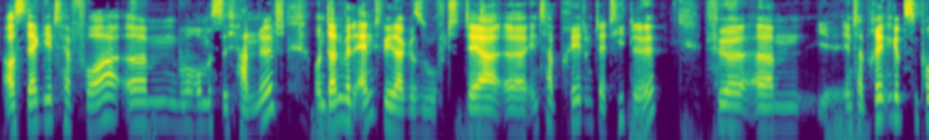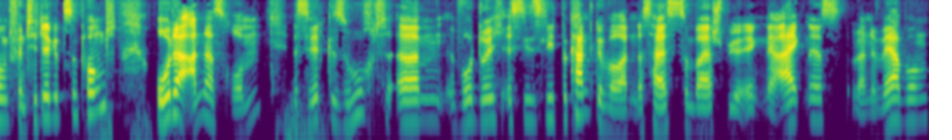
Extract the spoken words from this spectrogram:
aus der geht hervor, ähm, worum es sich handelt. Und dann wird entweder gesucht der äh, Interpret und der Titel. Für ähm, Interpreten gibt es einen Punkt, für den Titel gibt es einen Punkt. Oder andersrum, es wird gesucht, ähm, wodurch ist dieses Lied bekannt geworden. Das heißt zum Beispiel irgendein Ereignis oder eine Werbung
